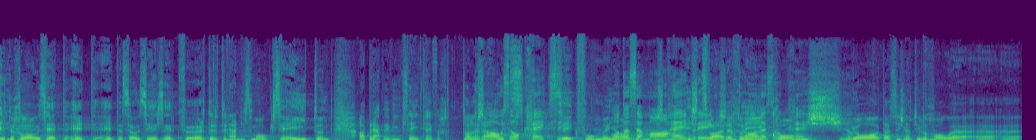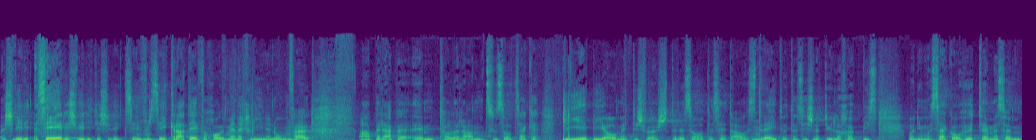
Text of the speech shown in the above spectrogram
und, der Klaus hat, hat, hat das auch sehr, sehr gefördert. Dann habe ich es mal gesagt. Und, aber eben, wie gesagt, einfach Toleranz. War alles okay Sie gefunden, ja. Oder dass ein Mann ist, ist zwar ein bisschen komisch, okay. ja. ja. das ist natürlich mhm. auch ein, ein, ein, ein sehr schwieriger Schritt mhm. für sie, gerade einfach auch in einem kleinen Umfeld. Mhm. Aber eben ähm, Toleranz und sozusagen die Liebe auch mit den Schwestern, so, das hat alles mhm. gedreht. Und das ist natürlich etwas, was ich muss sagen, auch heute, wenn man so im,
